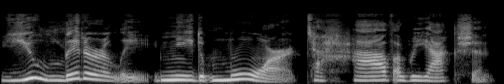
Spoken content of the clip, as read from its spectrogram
you literally need more to have a reaction.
